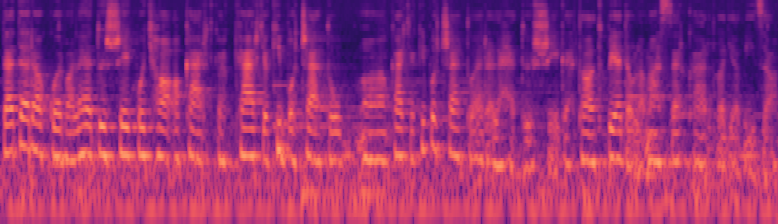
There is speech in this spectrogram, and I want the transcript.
Tehát erre akkor van lehetőség, hogyha a kártya, kártya, kibocsátó, kártya kibocsátó erre lehetőséget ad, például a Mastercard vagy a Visa.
